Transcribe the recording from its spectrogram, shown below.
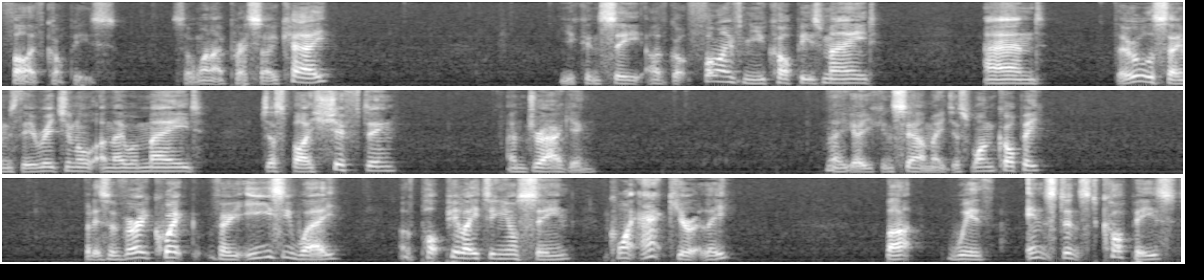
five copies. So when I press OK, you can see I've got five new copies made and they're all the same as the original and they were made just by shifting and dragging. There you go, you can see I made just one copy. But it's a very quick, very easy way of populating your scene quite accurately, but with instanced copies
